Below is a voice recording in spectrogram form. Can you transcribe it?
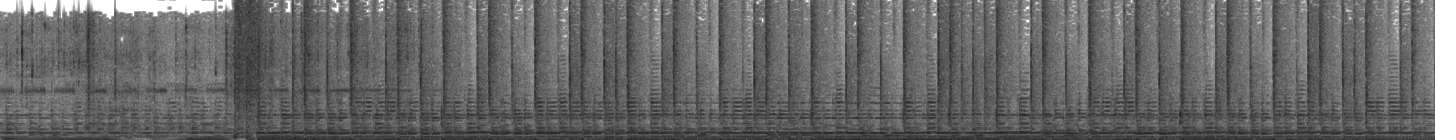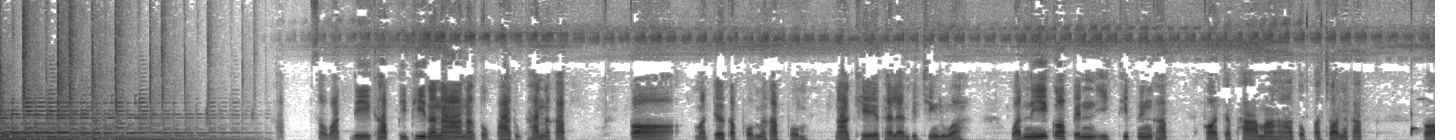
สวัสดีครับพี่ๆนะนะนักตกปลาทุกท่านนะครับ ก็มาเจอกับผมนะครับ ผมนาเคไทยแลนด์พิชชิ่งรัววันนี้ก็เป็นอีกทริปหนึ่งครับ ก็จะพามาหาตกปลาช่อนนะครับ ก็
